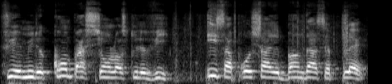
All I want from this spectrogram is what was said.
Fut ému de compassion lorsqu'il le vit. Il s'approcha et banda ses plaies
